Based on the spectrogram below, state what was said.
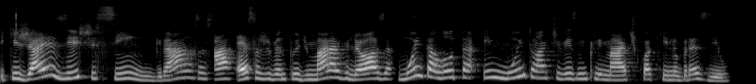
e que já existe sim, graças a essa juventude maravilhosa, muita luta e muito ativismo climático aqui no Brasil.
